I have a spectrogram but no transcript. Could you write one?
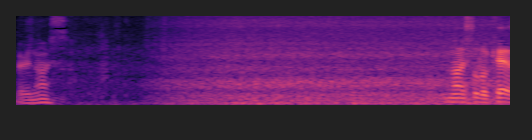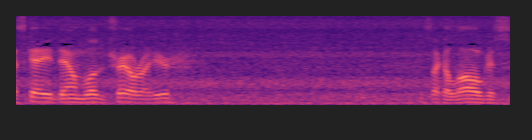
Very nice. Nice little cascade down below the trail right here. It's like a log has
